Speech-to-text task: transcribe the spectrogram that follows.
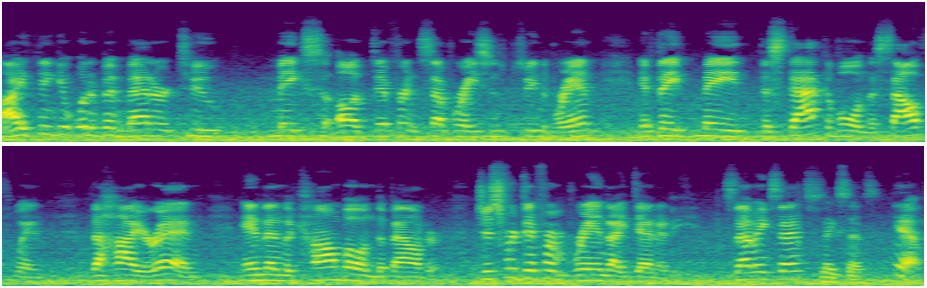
I think it would have been better to make uh, different separations between the brand if they made the stackable and the Southwind the higher end, and then the combo and the Bounder, just for different brand identity. Does that make sense? Makes sense. Yeah.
